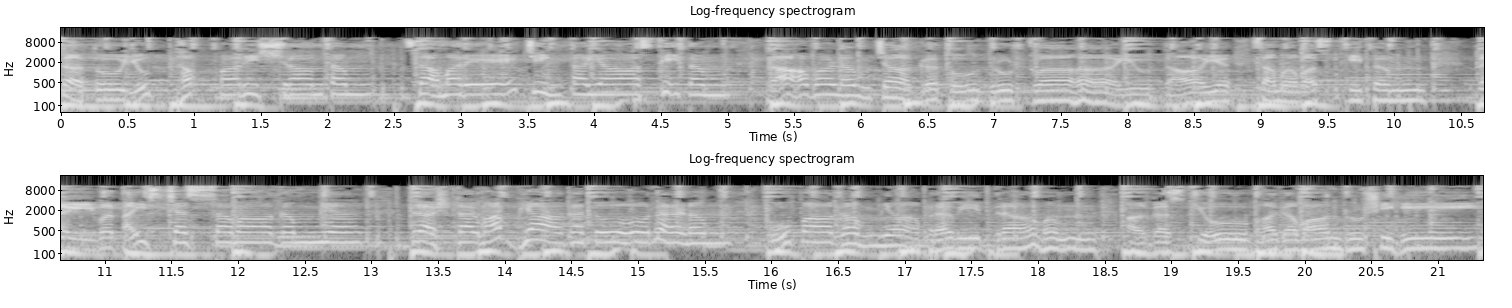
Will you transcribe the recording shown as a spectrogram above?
ततो युद्धः परिश्रान्तम् समरे चिन्तया स्थितम्। रावणम् चाग्रतो दृष्ट्वा युद्धाय समवस्थितम् दैवतैश्च समागम्य द्रष्टमभ्यागतो रणम् उपागम्य ब्रवीद्रामम् अगस्त्यो भगवान् ऋषिः।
